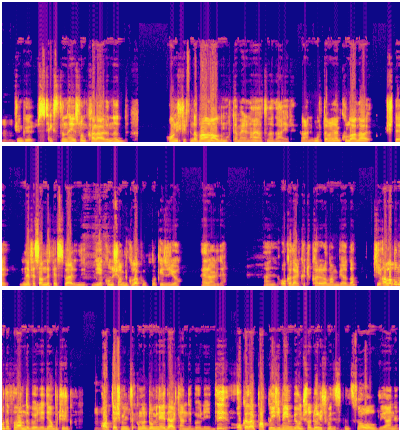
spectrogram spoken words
Hı hı. Çünkü Sexton en son kararını 13 yaşında falan aldı muhtemelen hayatına dair. Yani muhtemelen kulağına işte nefes al nefes ver diye konuşan bir kulaklıkla geziyor herhalde. Yani o kadar kötü karar alan bir adam. Ki Alabama'da falan da böyleydi. Yani bu çocuk Hı-hı. alt yaş milli takımları domine ederken de böyleydi. O kadar patlayıcı bir NBA oyuncusuna dönüşmedi. Sıkıntısı oldu yani.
